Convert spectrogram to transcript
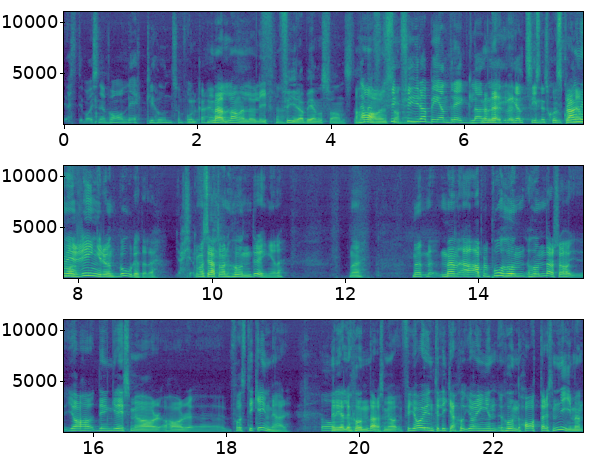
Yes, det var ju sån här vanlig äcklig hund som folk har hemma. Mellan eller liten? Fyra ben och svans. Nej, Jaha, men fy, fyra ben, dreglar Men och är helt sinnessjuk. Sprang den i en ring runt bordet eller? Kan man säga att det var en hundring eller? Nej. Men, men, men apropå hund, hundar så jag det är en grej som jag har, har eh, fått sticka in med här. Ja. När det gäller hundar. Som jag, för jag är ju inte lika, jag är ingen hundhatare som ni, men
